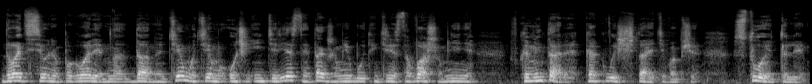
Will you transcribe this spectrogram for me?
Давайте сегодня поговорим на данную тему. Тема очень интересная. Также мне будет интересно ваше мнение в комментариях. Как вы считаете вообще, стоит ли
